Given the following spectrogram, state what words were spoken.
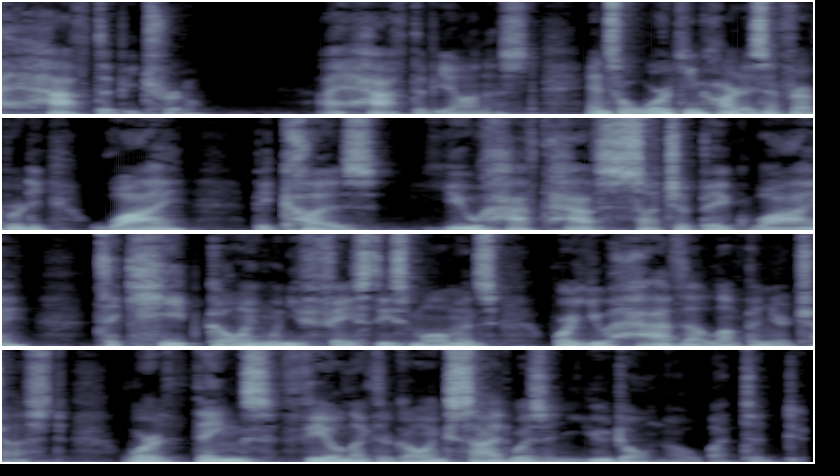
I have to be true. I have to be honest. And so working hard isn't for everybody. Why? Because you have to have such a big why to keep going when you face these moments where you have that lump in your chest, where things feel like they're going sideways and you don't know what to do.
